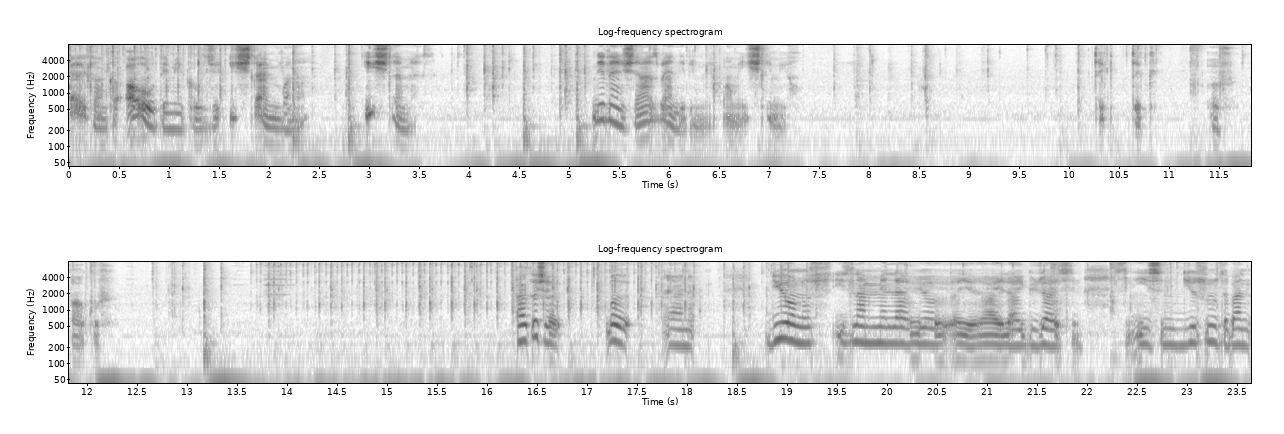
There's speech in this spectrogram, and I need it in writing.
Gel kanka al o demir kılıcı. İşler mi bana? İşlemez. Neden işlemez ben de bilmiyorum ama işlemiyor. Tık tık. Öf balkuf. Arkadaşlar bu yani diyorsunuz izlenmeler hayır hala güzelsin sen iyisin diyorsunuz da ben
